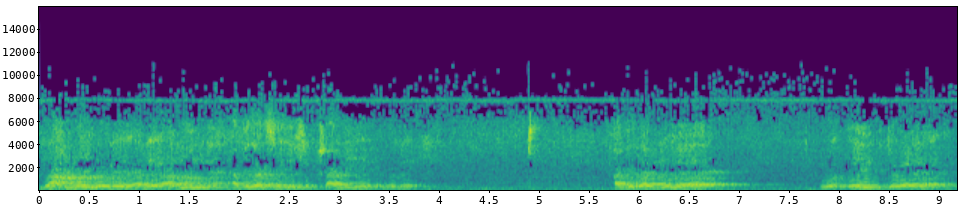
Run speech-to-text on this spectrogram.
ब्राह्मण बोले, अरे, अब हमने अजगर से जो शिक्षा ली है, वो अजगर जो है, वो एक जगह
